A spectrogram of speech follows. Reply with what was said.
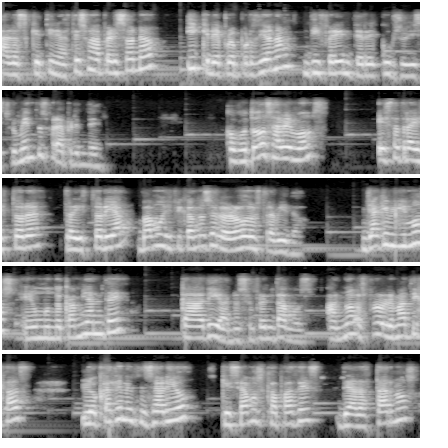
a los que tiene acceso una persona y que le proporcionan diferentes recursos e instrumentos para aprender. Como todos sabemos, esta trayectoria, trayectoria va modificándose a lo largo de nuestra vida, ya que vivimos en un mundo cambiante, cada día nos enfrentamos a nuevas problemáticas, lo que hace necesario que seamos capaces de adaptarnos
